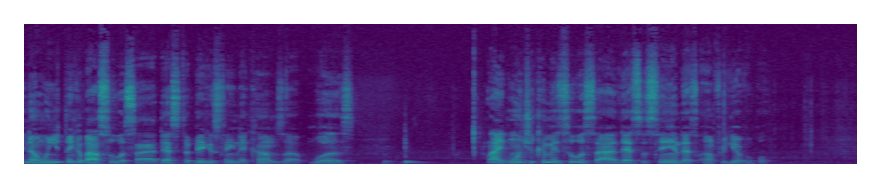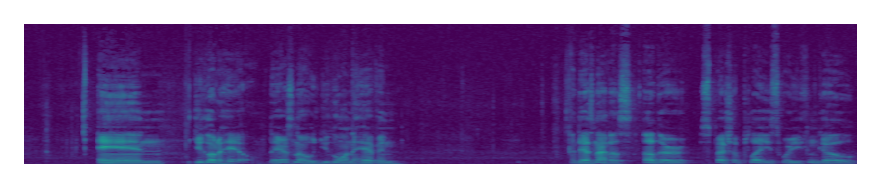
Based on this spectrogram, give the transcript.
You know, when you think about suicide, that's the biggest thing that comes up was like once you commit suicide, that's a sin that's unforgivable. And you go to hell. There's no you going to heaven. There's not a other special place where you can go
